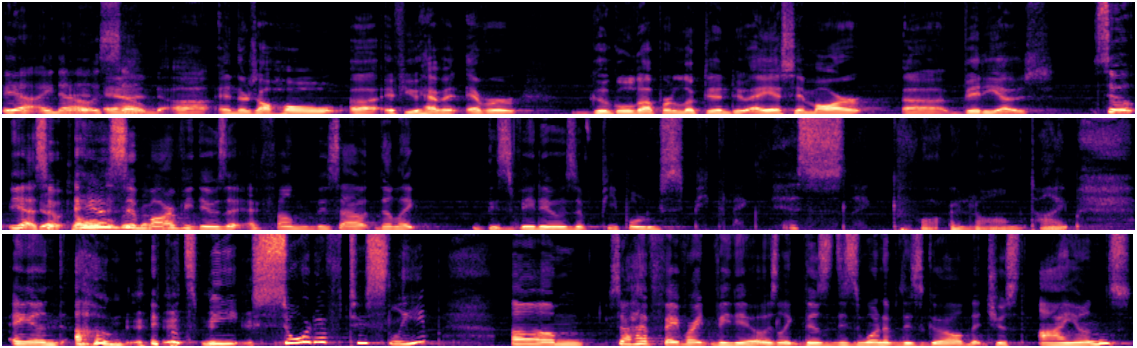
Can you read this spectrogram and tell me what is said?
Yeah, I know. And so. uh, and there's a whole. Uh, if you haven't ever Googled up or looked into ASMR uh, videos. So yeah, yeah so ASMR videos. I, I found this out. They're like these videos of people who speak like this for a long time. And um, it puts me sort of to sleep. Um, so I have favorite videos. Like there's this one of this girl that just irons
